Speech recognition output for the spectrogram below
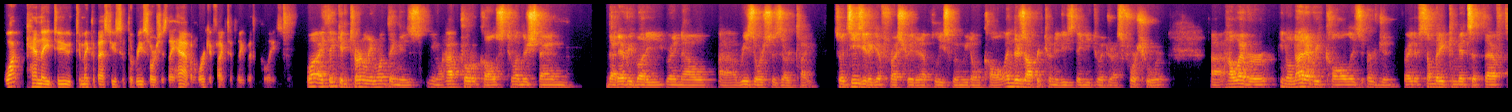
what can they do to make the best use of the resources they have and work effectively with police? Well, I think internally one thing is you know have protocols to understand that everybody right now uh, resources are tight. So it's easy to get frustrated at police when we don't call, and there's opportunities they need to address for sure. Uh, however, you know, not every call is urgent, right? If somebody commits a theft,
